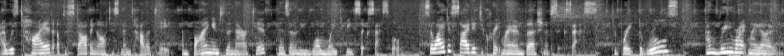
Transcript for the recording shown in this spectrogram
I was tired of the starving artist mentality and buying into the narrative there's only one way to be successful. So I decided to create my own version of success, to break the rules and rewrite my own.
